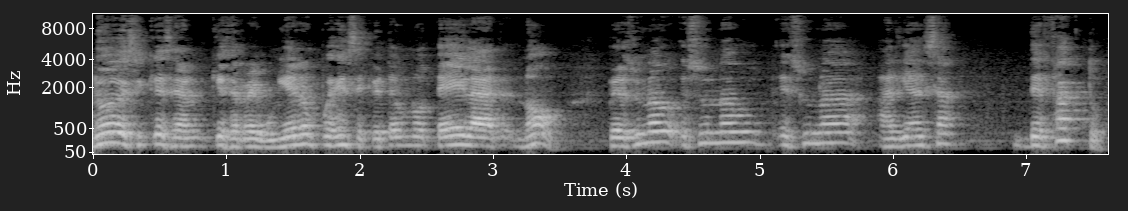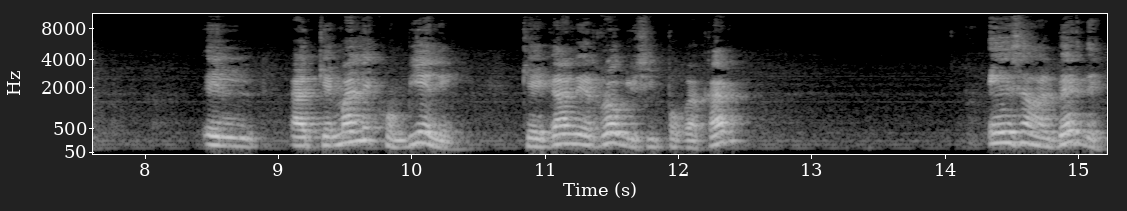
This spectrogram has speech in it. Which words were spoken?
no decir que, sean, que se reunieron pues en secreto en un hotel, no, pero es una, es una, es una alianza de facto. El, al que más le conviene que gane Roglic y Pogacar es a Valverde.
